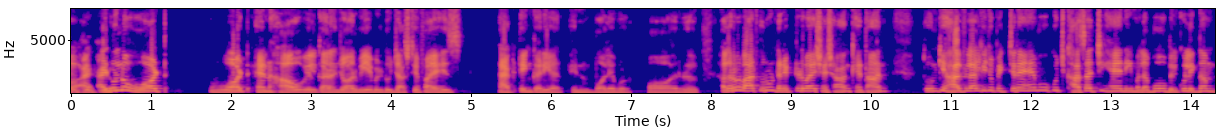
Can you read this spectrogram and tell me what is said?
I I don't know what what and how will Karan Johar be able to justify his acting career in Bollywood और अगर मैं बात करूँ डायरेक्टेड बाय शशांक खेतान तो उनकी हाल फ़िलहाल की जो पिक्चरें हैं वो कुछ खासा अच्छी हैं नहीं मतलब वो बिल्कुल एकदम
